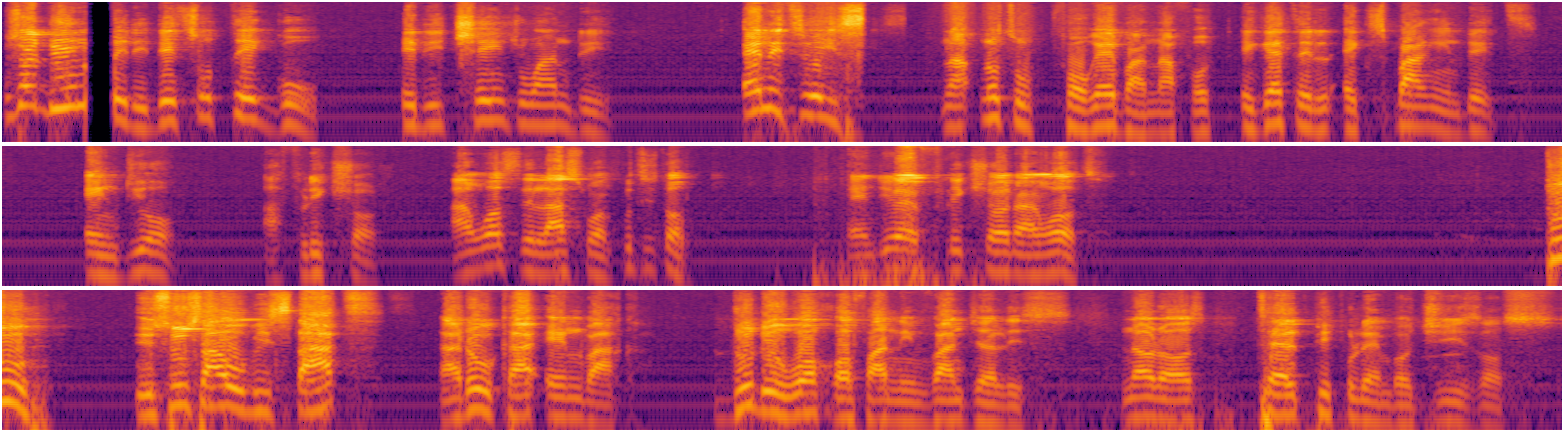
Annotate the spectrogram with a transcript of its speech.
He said, do you know the day so take go? It dey change one day. Anything wey you see Now, not to forever, now for it get an expiring date. Endure affliction. And what's the last one? Put it up. Endure affliction and what? Do. Isusa will be start. Can end back. Do the work of an evangelist. In other words, tell people them about Jesus.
